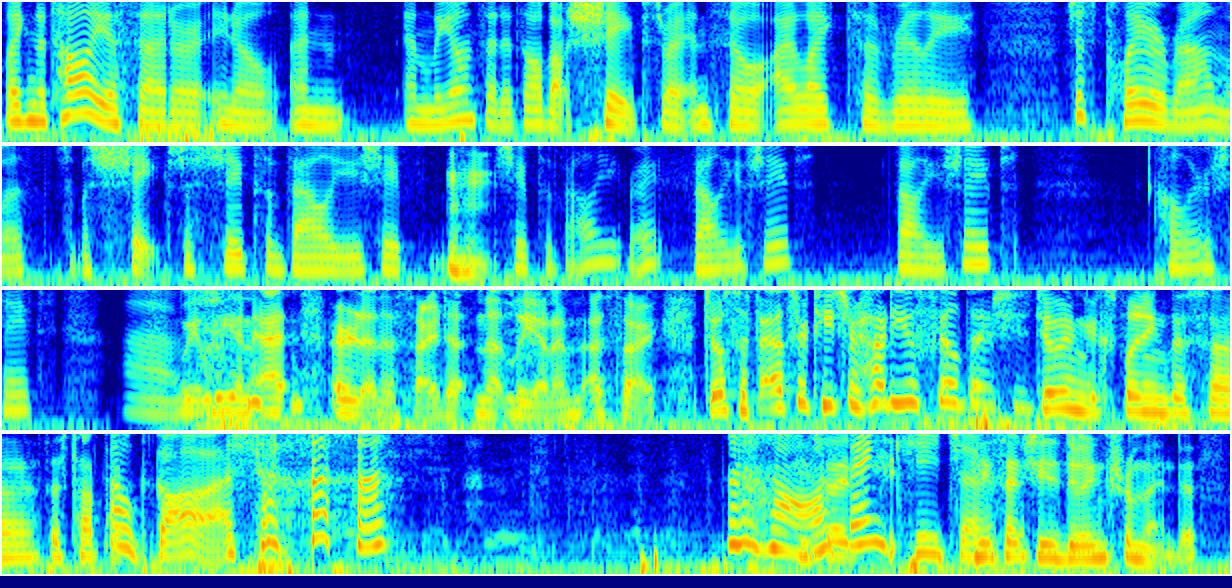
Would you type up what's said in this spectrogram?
like Natalia said, or you know, and and Leon said, it's all about shapes, right? And so I like to really just play around with, with shapes, just shapes of value, shape Mhm. shapes of value, right? Value of shapes, value shapes, color shapes. Um, Wait, Leon, or no, sorry, not- Leon. I'm, I'm sorry, Joseph. As her teacher, how do you feel that she's doing explaining this uh, this topic? Oh gosh. Oh, thank you, Joseph. He said she's doing tremendous.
